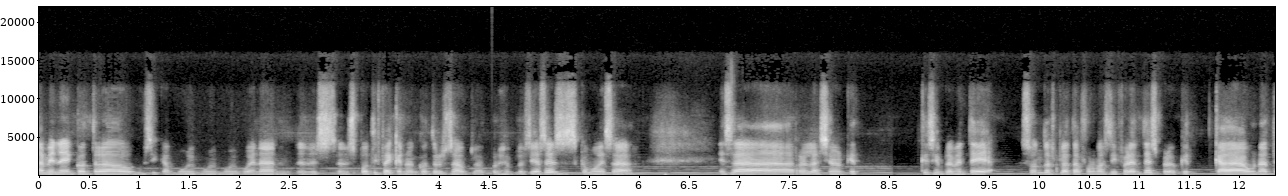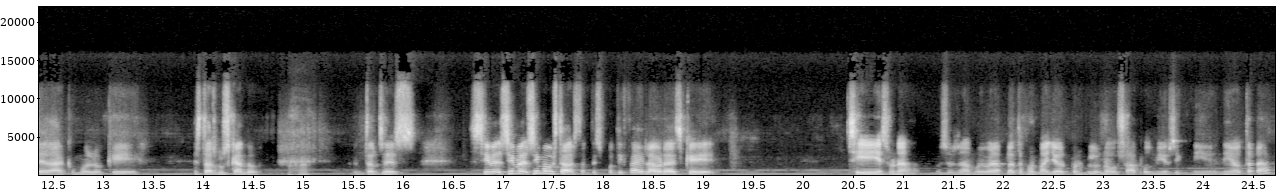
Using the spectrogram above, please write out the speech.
también he encontrado música muy, muy, muy buena en, en Spotify que no encontré en SoundCloud. Por ejemplo, si haces es como esa, esa relación que, que simplemente son dos plataformas diferentes, pero que cada una te da como lo que estás buscando. Ajá. Entonces, sí, sí, sí, me gusta bastante Spotify. La verdad es que sí, es una, es una muy buena plataforma. Yo, por ejemplo, no uso Apple Music ni, ni otra.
